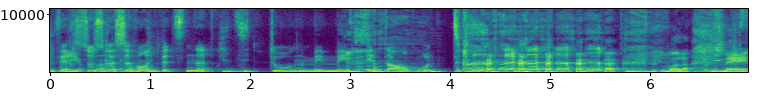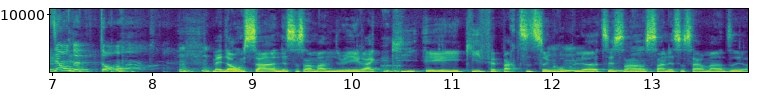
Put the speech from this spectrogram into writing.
Versus Et- recevoir une petite note qui dit tourne mémé est en route. voilà. C'est une Mais, question de ton. mais donc, sans nécessairement nuire à qui est, qui fait partie de ce groupe-là, tu sais, sans, sans nécessairement dire,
